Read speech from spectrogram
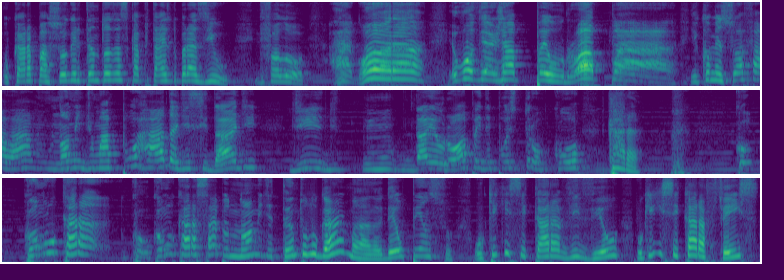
o cara passou gritando todas as capitais do Brasil. Ele falou: Agora eu vou viajar pra Europa! E começou a falar o nome de uma porrada de cidade de, de da Europa e depois trocou. Cara, co- como o cara. co- Como o cara sabe o nome de tanto lugar, mano? Daí eu penso, o que que esse cara viveu? O que que esse cara fez?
